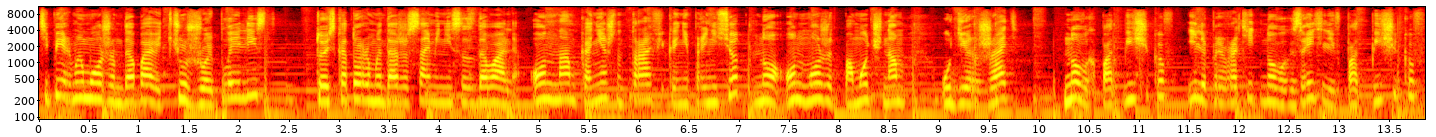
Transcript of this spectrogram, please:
Теперь мы можем добавить чужой плейлист то есть который мы даже сами не создавали. Он нам конечно трафика не принесет, но он может помочь нам удержать новых подписчиков или превратить новых зрителей в подписчиков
